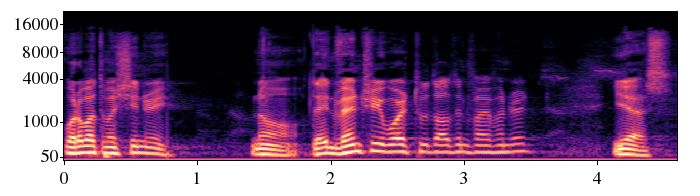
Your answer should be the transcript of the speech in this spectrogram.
What about the machinery? No. The inventory worth 2,500? Yes.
